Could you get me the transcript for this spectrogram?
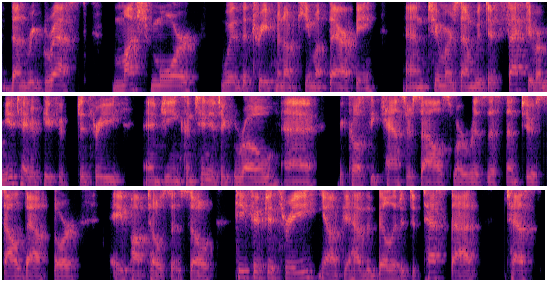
then regressed much more with the treatment of chemotherapy and tumors then with defective or mutated p53 gene continue to grow uh, because the cancer cells were resistant to cell death or apoptosis so p53 you know if you have the ability to test that test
